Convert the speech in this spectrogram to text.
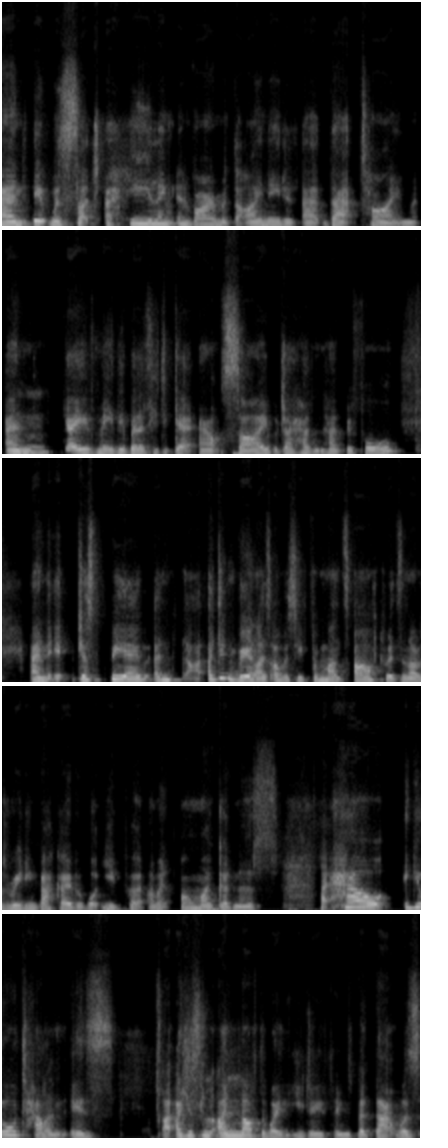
And it was such a healing environment that I needed at that time and mm-hmm. gave me the ability to get outside, which I hadn't had before and it just be able and i didn't realize obviously for months afterwards and i was reading back over what you'd put i went oh my goodness like how your talent is I, just I love the way that you do things, but that was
